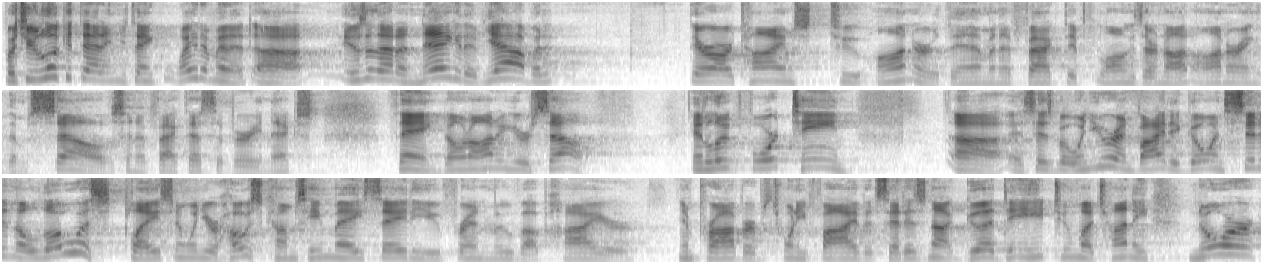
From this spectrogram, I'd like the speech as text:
But you look at that and you think, wait a minute, uh, isn't that a negative? Yeah, but there are times to honor them. And in fact, if, as long as they're not honoring themselves, and in fact, that's the very next thing don't honor yourself. In Luke 14, uh, it says, But when you are invited, go and sit in the lowest place, and when your host comes, he may say to you, Friend, move up higher. In Proverbs 25, it said, It's not good to eat too much honey, nor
